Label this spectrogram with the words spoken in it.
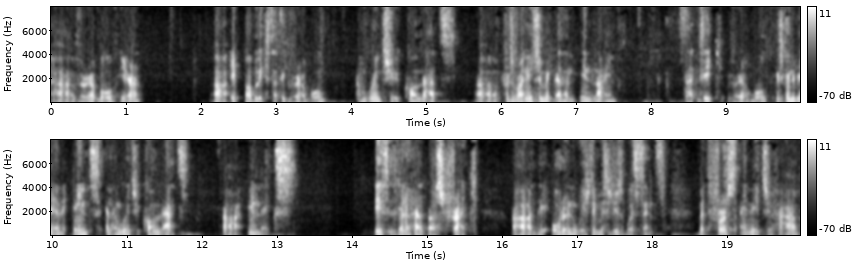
uh, variable here, uh, a public static variable. I'm going to call that, uh, first of all, I need to make that an inline static variable. is going to be an int, and I'm going to call that uh, index. This is going to help us track uh, the order in which the messages were sent. But first, I need to have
